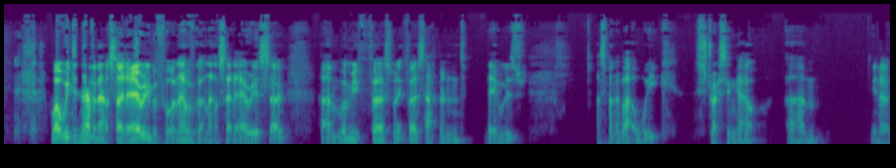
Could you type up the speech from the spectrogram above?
well, we didn't have an outside area before. Now we've got an outside area. So um, when we first, when it first happened, it was. I spent about a week stressing out. Um, you know,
